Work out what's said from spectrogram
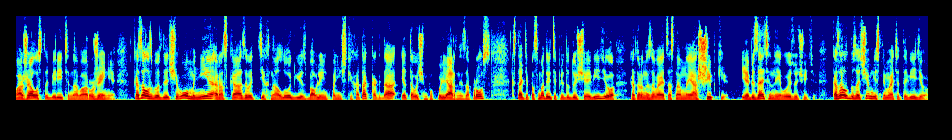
пожалуйста, берите на вооружение. Казалось бы, для чего мне рассказывать технологию избавления от панических атак, когда это очень популярный запрос. Кстати, посмотрите предыдущее видео, которое называется «Основные ошибки и обязательно его изучите. Казалось бы, зачем мне снимать это видео,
